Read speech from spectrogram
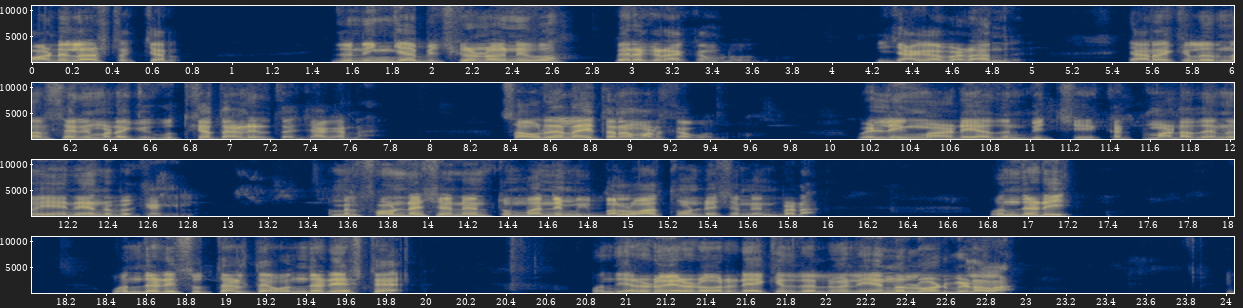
ಮಾಡ್ಯುಲರ್ ಸ್ಟ್ರಕ್ಚರ್ ಇದು ನಿಂಗೆ ಬಿಚ್ಕೊಂಡೋಗಿ ನೀವು ಬೇರೆ ಕಡೆ ಹಾಕೊಂಡ್ಬಿಡ್ಬೋದು ಈ ಜಾಗ ಬೇಡ ಅಂದರೆ. ಯಾರೋ ಕೆಲವರು ನರ್ಸರಿ ಮಾಡೋಕ್ಕೆ ಗುತ್ತಿಗೆ ತಗೊಂಡಿರ್ತಾರೆ ಜಾಗನ. ಸೊ ಅವರೆಲ್ಲ ಈ ಥರ ಮಾಡ್ಕೋಬೋದು. ವೆಲ್ಡಿಂಗ್ ಮಾಡಿ ಅದನ್ನು ಬಿಚ್ಚಿ ಕಟ್ ಮಾಡೋದೇನು ಏನೇನು ಬೇಕಾಗಿಲ್ಲ. ಆಮೇಲೆ ಫೌಂಡೇಶನ್ ಏನು ತುಂಬ ನಿಮಗೆ ಬಲವಾದ ಫೌಂಡೇಶನ್ ಏನು ಬೇಡ. ಒಂದಡಿ ಒಂದಡಿ ಸುತ್ತಳ್ತೆ, ಒಂದಡಿ ಅಷ್ಟೇ. ಒಂದು ಎರಡು, ಎರಡೂವರೆ ಅಡಿ ಹಾಕಿದ್ರೆ ಅದ್ರ ಮೇಲೆ ಏನೂ ಲೋಡ್ ಬೀಳಲ್ಲ. ಈ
